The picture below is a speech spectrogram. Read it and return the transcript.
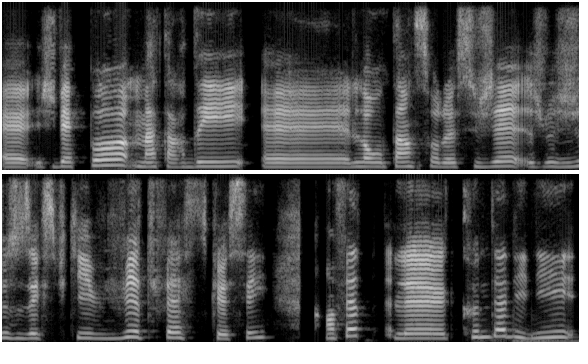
Euh, je ne vais pas m'attarder euh, longtemps sur le sujet. Je vais juste vous expliquer vite fait ce que c'est. En fait, le Kundalini,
